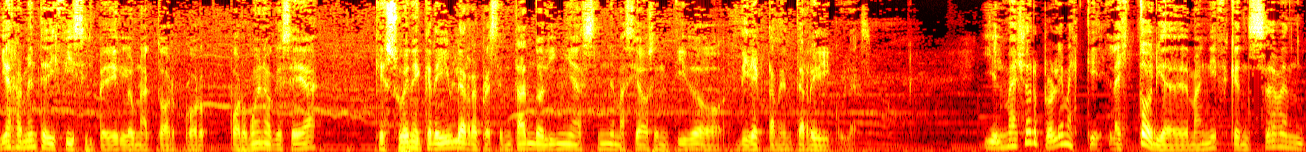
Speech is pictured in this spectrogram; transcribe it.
Y es realmente difícil pedirle a un actor, por, por bueno que sea, que suene creíble representando líneas sin demasiado sentido directamente ridículas. Y el mayor problema es que la historia de The Magnificent Seven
